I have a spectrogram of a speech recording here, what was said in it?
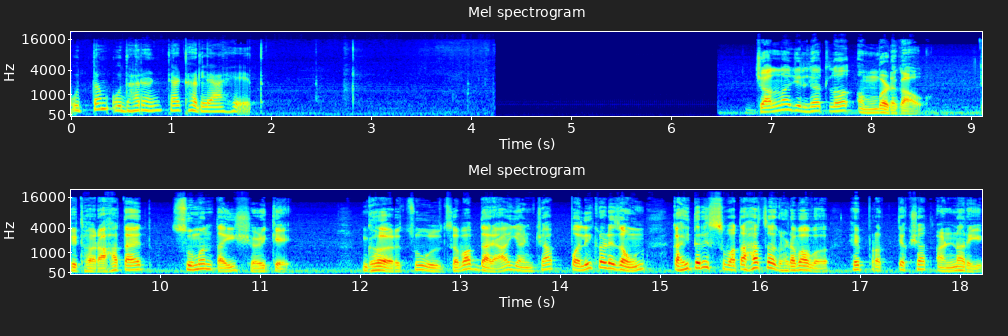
उत्तम उदाहरण त्या ठरल्या आहेत. जालना जिल्ह्यातलं अंबड गाव तिथं राहत आहेत सुमनताई शेळके. घर चूल जबाबदाऱ्या यांच्या पलीकडे जाऊन काहीतरी स्वतःचं घडवावं हे प्रत्यक्षात आणणारी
